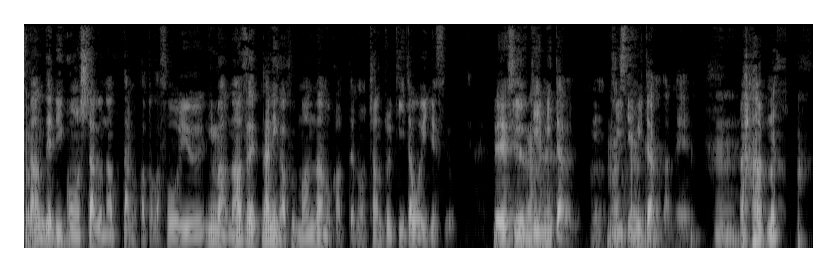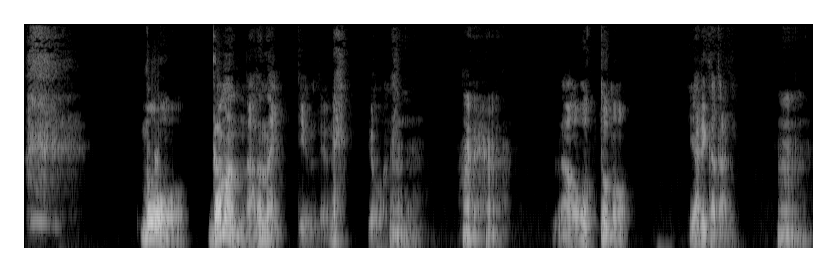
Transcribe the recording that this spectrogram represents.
なんで離婚したくなったのかとか、そういう、今なぜ、何が不満なのかっていうのをちゃんと聞いた方がいいですよ。冷静だね聞いてみ。たら、うんまあ聞いてみたらだね、うん。あの、もう我慢ならないっていうんだよね、要はね。うん。はいはい。あの夫のやり方に。うん。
